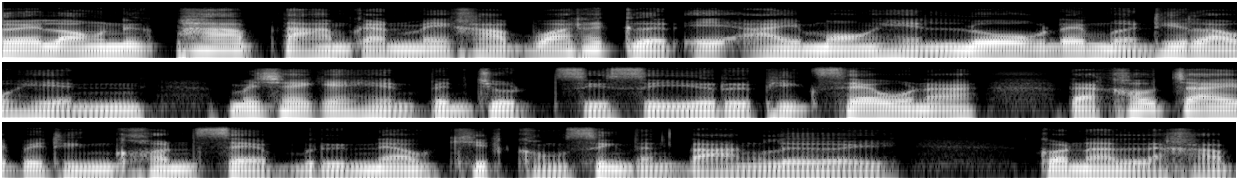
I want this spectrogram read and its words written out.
เคยลองนึกภาพตามกันไหมครับ ว่าถ้าเกิด AI มองเห็นโลกได้เหมือนที่เราเห็น ไม่ใช่แค่เห็นเป็นจุดสีๆหรือพิกเซลนะ แต่เข้าใจไปถึงคอนเซปต์หรือแนวคิดของสิ่งต่างๆ เลย ก็นั่นแหละครับ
